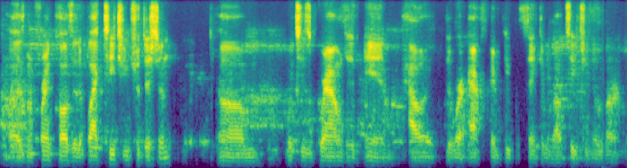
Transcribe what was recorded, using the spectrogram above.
uh, as my friend calls it, a Black teaching tradition, um, which is grounded in how there were African people thinking about teaching and learning.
